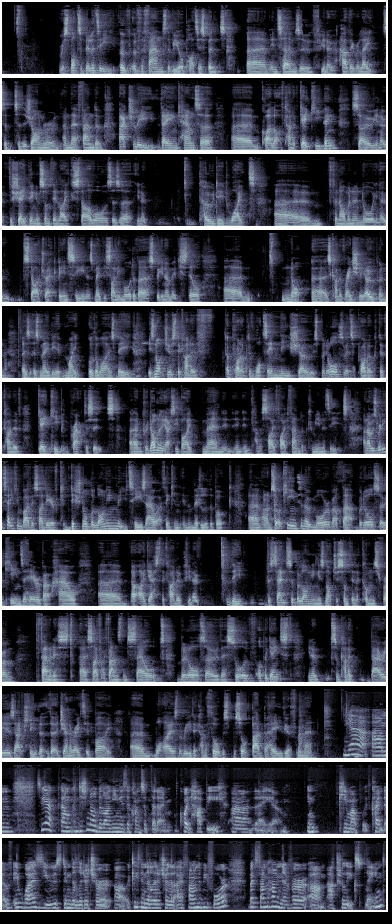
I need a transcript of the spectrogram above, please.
responsibility of, of the fans that were your participants um, in terms of you know how they relate to, to the genre and, and their fandom. Actually, they encounter um, quite a lot of kind of gatekeeping. So, you know, the shaping of something like Star Wars as a, you know, coded white um, phenomenon, or, you know, Star Trek being seen as maybe slightly more diverse, but, you know, maybe still um, not uh, as kind of racially open as, as maybe it might otherwise be, is not just the kind of a product of what's in these shows, but also it's a product of kind of gatekeeping practices um, predominantly actually by men in, in, in, kind of sci-fi fandom communities. And I was really taken by this idea of conditional belonging that you tease out, I think, in, in the middle of the book. Um, and I'm sort of keen to know more about that, but also keen to hear about how um, I guess the kind of you know the the sense of belonging is not just something that comes from the feminist uh, sci-fi fans themselves, but also they're sort of up against you know some kind of barriers actually that, that are generated by um, what I, as the reader, kind of thought was, was sort of bad behavior from men. Yeah. Um, so yeah, um, conditional belonging is a concept that I'm quite happy uh, that I um, in, came up with. Kind of, it was used in the literature, uh, at least in the literature that I found before, but somehow never um, actually explained.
